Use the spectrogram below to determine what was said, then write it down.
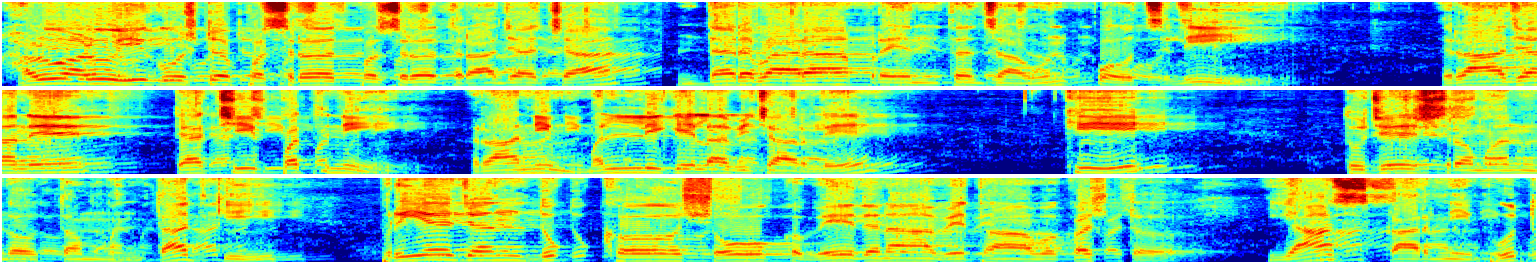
हळूहळू ही गोष्ट पसरत पसरत राजाच्या दरबारापर्यंत जाऊन पोहोचली. राजाने त्याची पत्नी राणी मल्लिकेला विचारले की तुझे श्रमण गौतम म्हणतात की प्रियजन दुःख शोक वेदना व्यथा व कष्ट यास कारणीभूत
